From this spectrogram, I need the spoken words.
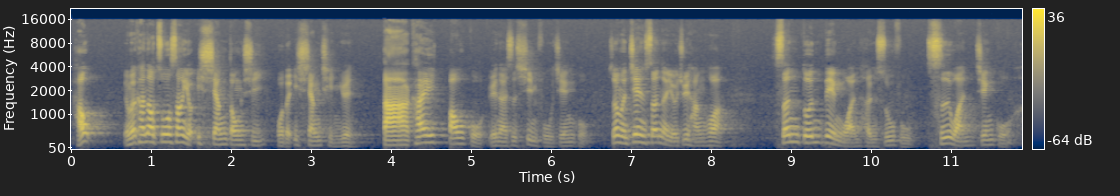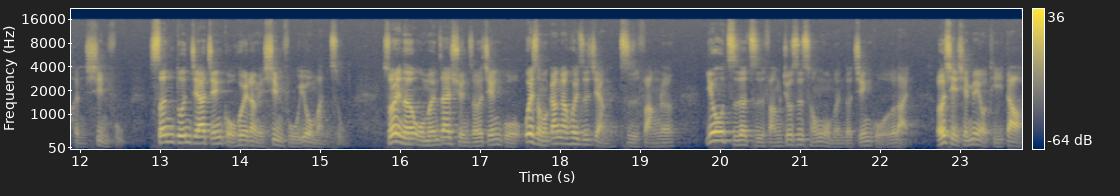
好，有没有看到桌上有一箱东西？我的一厢情愿，打开包裹，原来是幸福坚果。所以我们健身呢有一句行话。深蹲练完很舒服，吃完坚果很幸福。深蹲加坚果会让你幸福又满足。所以呢，我们在选择坚果，为什么刚刚会只讲脂肪呢？优质的脂肪就是从我们的坚果而来，而且前面有提到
